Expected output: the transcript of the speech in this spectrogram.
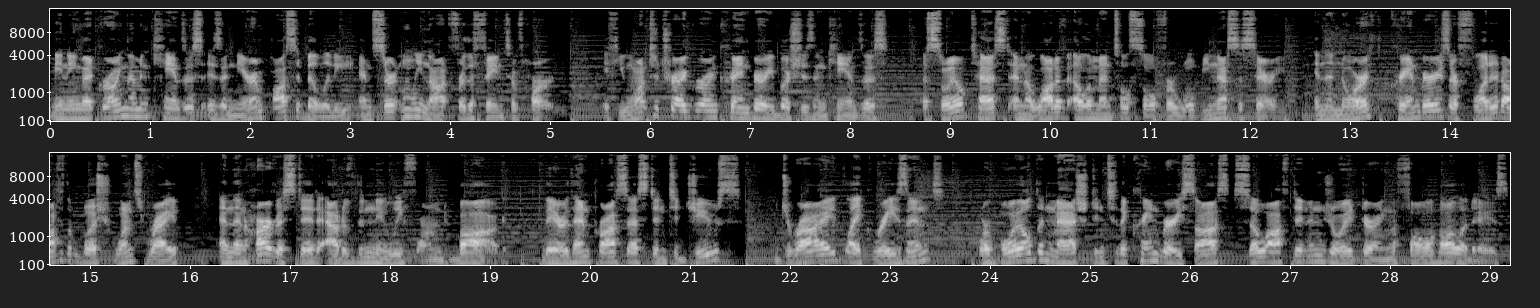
meaning that growing them in Kansas is a near impossibility and certainly not for the faint of heart. If you want to try growing cranberry bushes in Kansas, a soil test and a lot of elemental sulfur will be necessary. In the north, cranberries are flooded off the bush once ripe and then harvested out of the newly formed bog. They are then processed into juice, dried like raisins, or boiled and mashed into the cranberry sauce so often enjoyed during the fall holidays.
